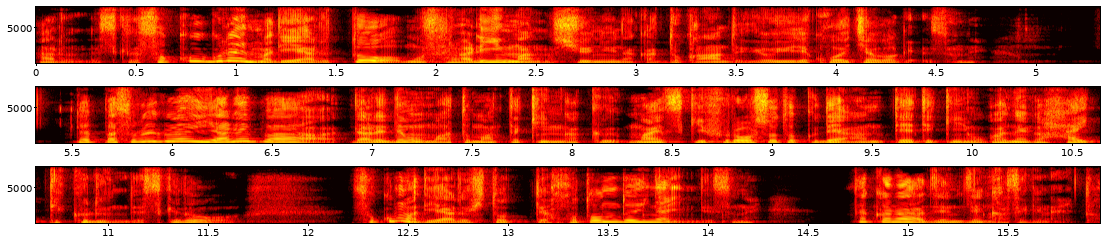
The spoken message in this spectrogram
あるんですけど、そこぐらいまでやると、もうサラリーマンの収入なんかドカーンと余裕で超えちゃうわけですよね。やっぱそれぐらいやれば、誰でもまとまった金額、毎月不労所得で安定的にお金が入ってくるんですけど、そこまでやる人ってほとんどいないんですね。だから全然稼げないと。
